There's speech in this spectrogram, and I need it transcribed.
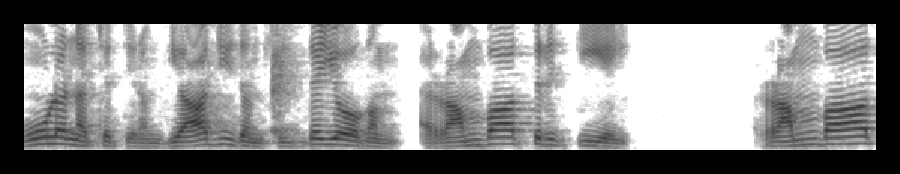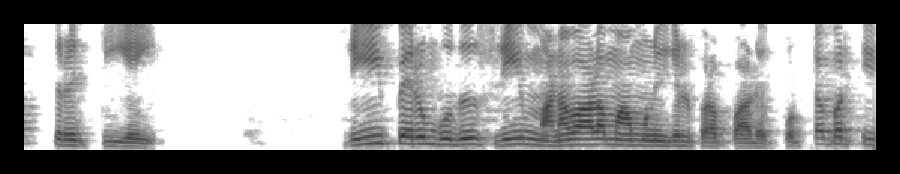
மூல நட்சத்திரம் தியாஜிதம் சித்தயோகம் ரம்பா திருத்தியை ரம்பா திருத்தியை. ஸ்ரீபெரும்புது ஸ்ரீ மணவாள மாமுனிகள் புறப்பாடு. புட்டபர்த்தி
